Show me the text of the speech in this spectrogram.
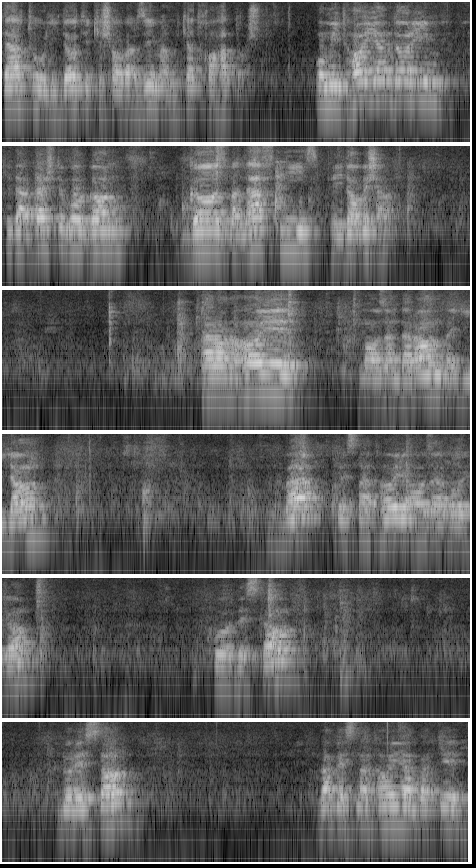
در تولیدات کشاورزی مملکت خواهد داشت. امیدهایی هم داریم که در دشت گرگان گاز و نفت نیز پیدا بشود. کرانه های مازندران و گیلان و قسمت های آذربایجان کردستان لرستان و قسمت های البته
